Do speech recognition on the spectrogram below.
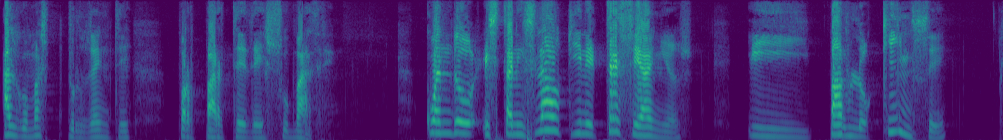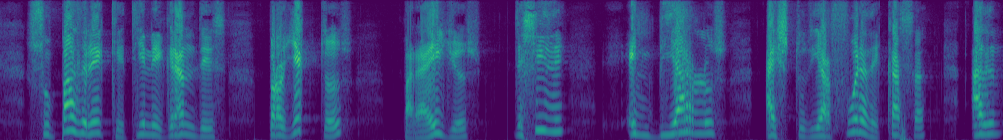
algo más prudente por parte de su madre. Cuando Stanislao tiene trece años y Pablo quince, su padre, que tiene grandes proyectos para ellos, decide enviarlos a estudiar fuera de casa al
